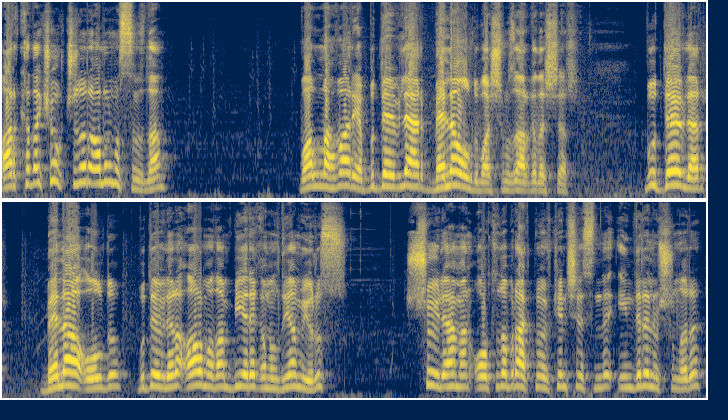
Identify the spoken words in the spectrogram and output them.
Arkadaki okçuları alır mısınız lan? Vallahi var ya bu devler bela oldu başımıza arkadaşlar. Bu devler bela oldu. Bu devleri almadan bir yere kımıldayamıyoruz. Şöyle hemen ortada bıraktım öfkenin içerisinde indirelim şunları.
